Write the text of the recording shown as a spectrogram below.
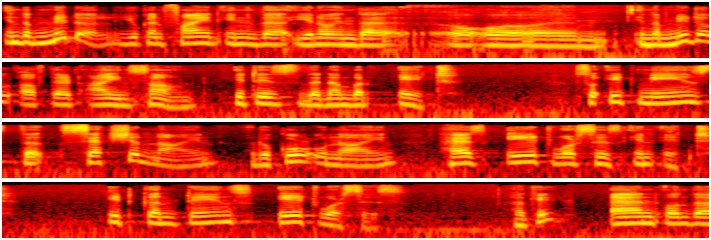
in the middle, you can find in the you know in the uh, um, in the middle of that ain sound, it is the number eight. So it means the section nine, ruku nine, has eight verses in it. It contains eight verses. Okay, and on the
